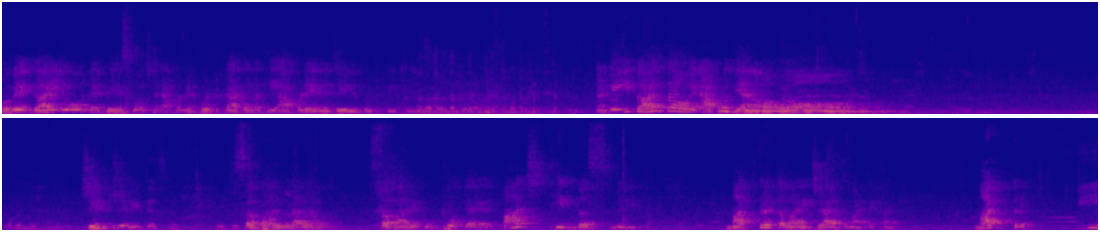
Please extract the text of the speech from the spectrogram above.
હવે ગાયો ને ભેંસો છે ને આપણને ભટકાતા નથી, આપણે એને જઈને ભટકી કારણ કે એ તો હાલતા હોય ને, આપણું ધ્યાન અ. જેમ જેમ સભાનતા સવારે ઉઠો ત્યારે પાંચથી દસ મિનિટ માત્ર તમારી જાત માટે કાઢો. માત્ર. બી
